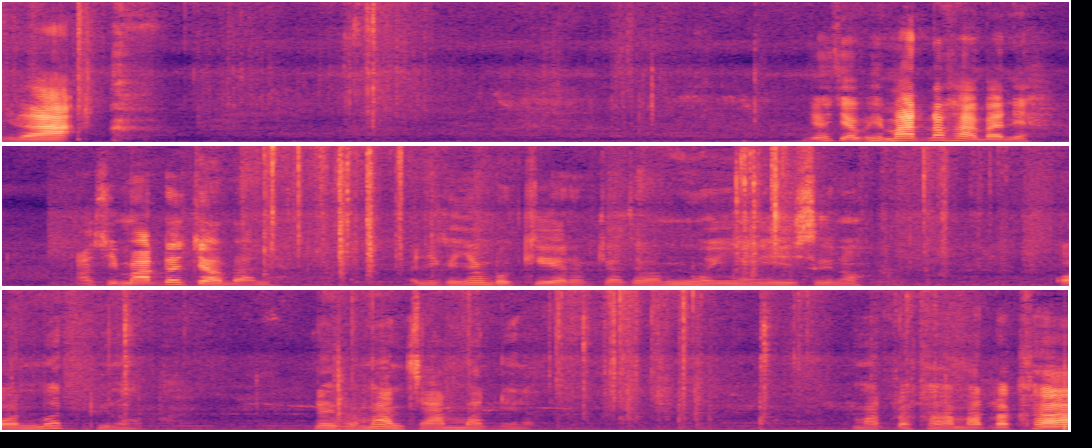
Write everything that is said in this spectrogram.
นี่ละเดี๋ยวจะไปมัดเนาะค่ะบ้านเนี่ยอาสิมัดได้จ้าบ้านเนี่ยอันนี้ก็ยังบเกียดอกจ้าแต่ว่ามันหน่วยใหญ่ซื้อเนาะอ่อนหมดพี่น้องได้ประมาณสามมัดนี่แหละ มัดราคามัดราคา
